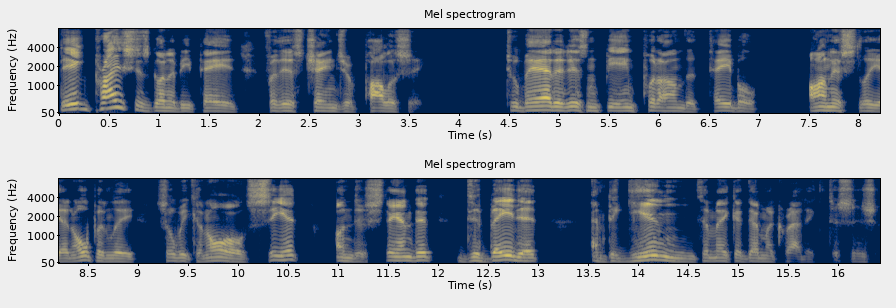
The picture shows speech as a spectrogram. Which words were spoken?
Big price is going to be paid for this change of policy. Too bad it isn't being put on the table honestly and openly so we can all see it, understand it, debate it, and begin to make a democratic decision.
